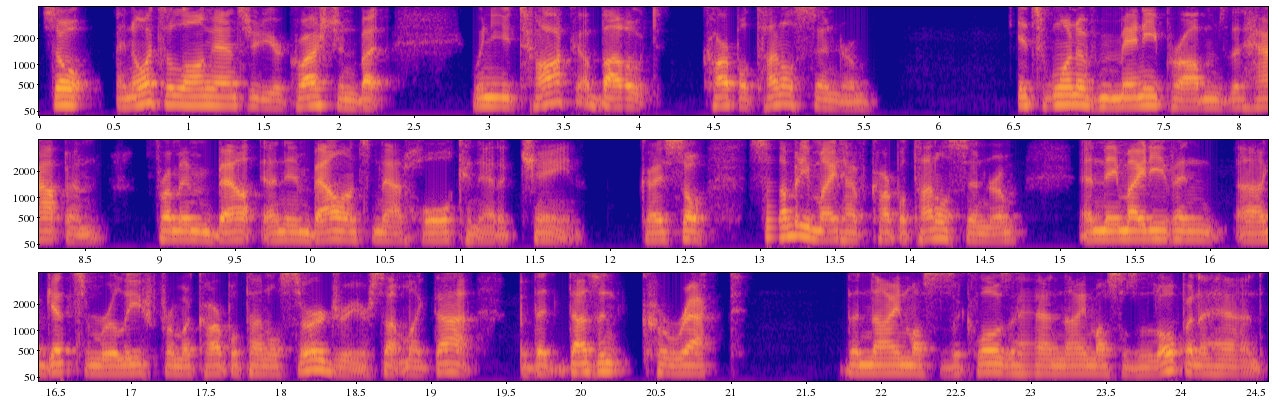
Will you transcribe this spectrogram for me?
so i know it's a long answer to your question but when you talk about carpal tunnel syndrome, it's one of many problems that happen from an imbalance in that whole kinetic chain. Okay, so somebody might have carpal tunnel syndrome and they might even uh, get some relief from a carpal tunnel surgery or something like that, but that doesn't correct the nine muscles that close a hand, nine muscles that open a hand,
